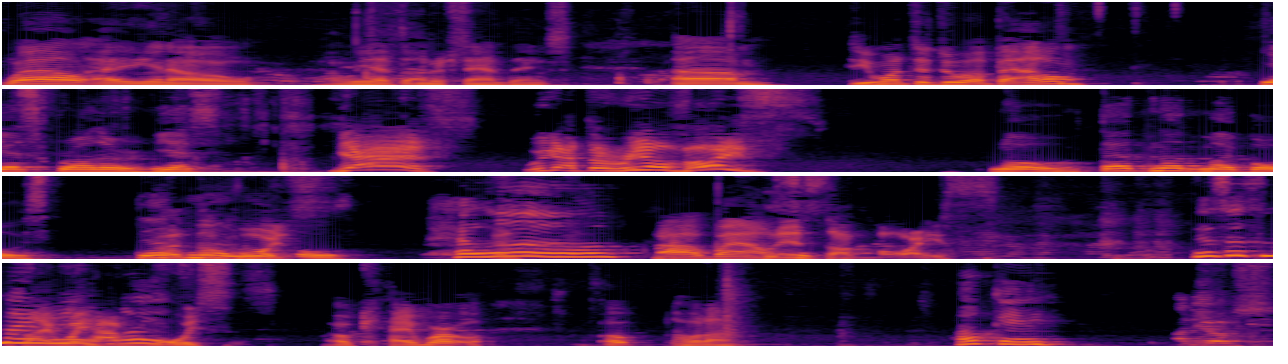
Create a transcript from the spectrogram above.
Well, I, you know, we have to understand things. Um, do you want to do a battle? Yes, brother. Yes. Yes, we got the real voice. No, that's not my voice. That's Uh, the my voice. Hello. Oh wow, it's the voice. This is my Like we have voice. voices. Okay, we're. Oh, hold on. Okay. Adios,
